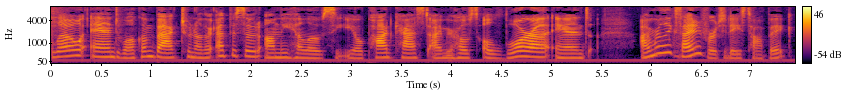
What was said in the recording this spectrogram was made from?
Hello, and welcome back to another episode on the Hello CEO podcast. I'm your host, Alora, and I'm really excited for today's topic.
